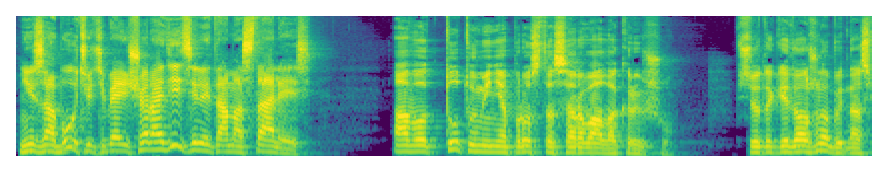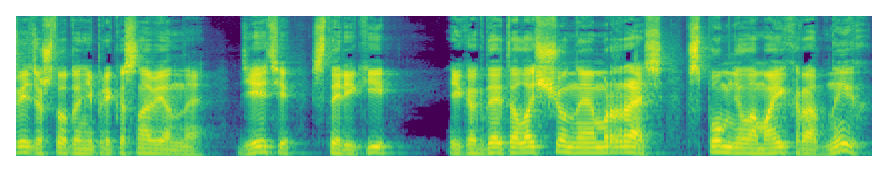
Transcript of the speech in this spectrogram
Не забудь, у тебя еще родители там остались!» А вот тут у меня просто сорвало крышу. Все-таки должно быть на свете что-то неприкосновенное. Дети, старики. И когда эта лощеная мразь вспомнила моих родных,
